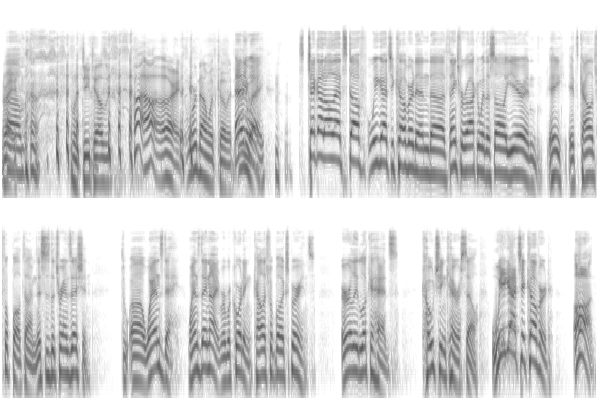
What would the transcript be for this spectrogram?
Right. Um, Little details. All right, we're done with COVID. anyway, check out all that stuff. We got you covered. And uh, thanks for rocking with us all year. And hey, it's college football time. This is the transition. Uh, Wednesday, Wednesday night, we're recording college football experience, early look aheads, coaching carousel. We got you covered on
